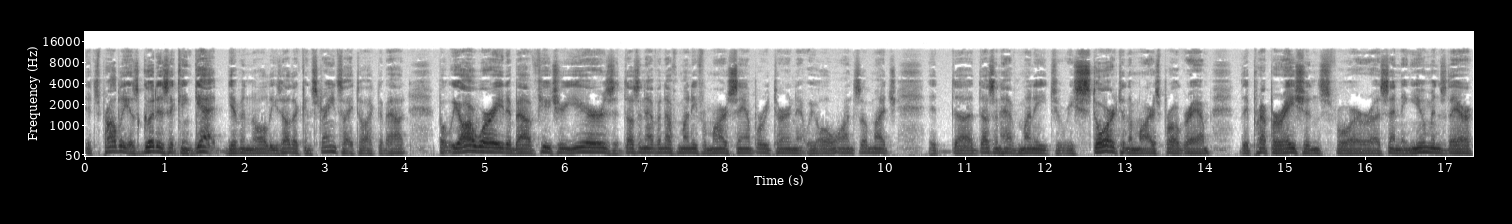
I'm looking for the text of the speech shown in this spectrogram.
It's probably as good as it can get given all these other constraints I talked about. But we are worried about future years. It doesn't have enough money for Mars sample return that we all want so much. It uh, doesn't have money to restore to the Mars program the preparations for uh, sending humans there.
